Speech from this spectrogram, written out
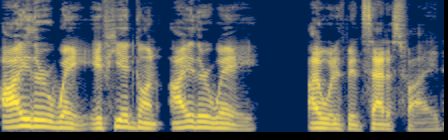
either way if he had gone either way i would have been satisfied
